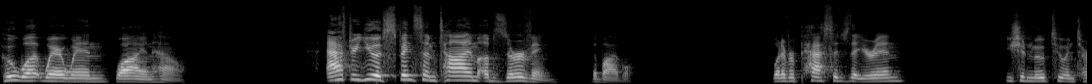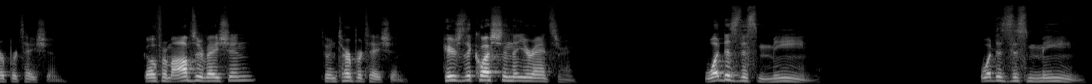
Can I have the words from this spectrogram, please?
who, what, where, when, why, and how. After you have spent some time observing the Bible, whatever passage that you're in, you should move to interpretation. Go from observation to interpretation. Here's the question that you're answering What does this mean? What does this mean?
